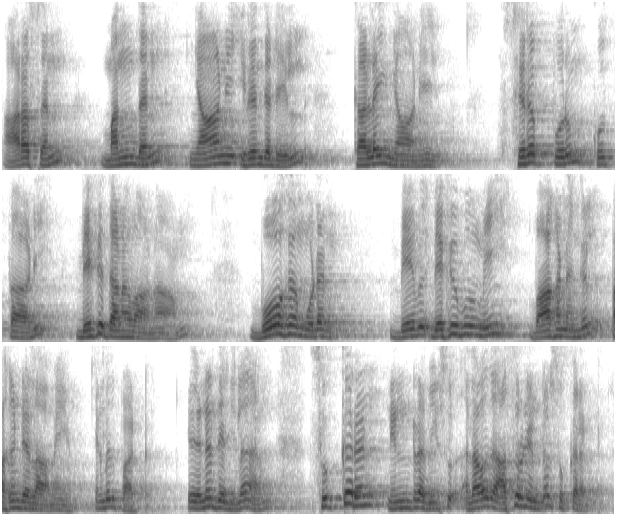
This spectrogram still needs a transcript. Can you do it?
அரசன் மந்தன் ஞானி இருந்தடில் கலைஞானி சிறப்புறும் கூத்தாடி வெகு தனவானாம். போகமுடன் வெகு வெகுபூமி வாகனங்கள் பகண்டலாமே என்பது பாட்டு. இது என்ன தெரிஞ்சுக்கலாம்? சுக்கரன் நின்ற சு- அதாவது அசுரன் என்றால் சுக்கரன்.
